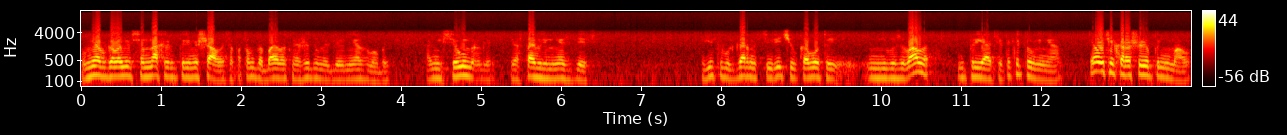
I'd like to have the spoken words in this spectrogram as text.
У меня в голове все нахрен перемешалось, а потом добавилось неожиданной для меня злобой. Они все умерли и оставили меня здесь. Если вульгарностью речи у кого-то не вызывала неприятие, так это у меня. Я очень хорошо ее понимал.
